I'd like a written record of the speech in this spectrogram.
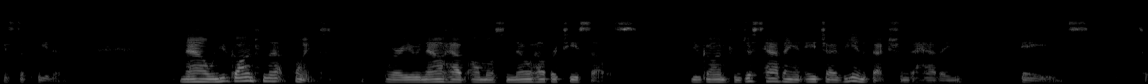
It gets depleted. Now, when you've gone from that point, where you now have almost no helper T cells. You've gone from just having an HIV infection to having AIDS. So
